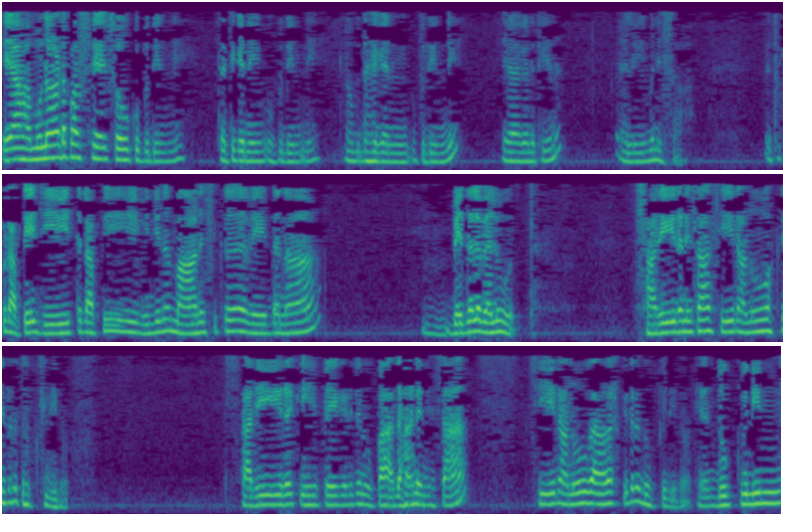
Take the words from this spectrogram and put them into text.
එයා හමුණාට පස්සේ ඇයි ශෝක උපදින්නේ? තැති ගැනීම උපදින්නේ? නොබදහ ගැන උපදින්නේ එයා ගැන තියෙන ඇලීම නිසා. එතකොට අපේ ජීවිතේට අපි විඳින මානසික වේදනා බෙදලා බැලුවොත් ශරීර නිසා 90ක් විතර දුක් විඳිනවා. ශරීර කිහිපයකට තියෙන උපාදාන නිසා 90 ගානක් විතර දුක් විඳිනවා. එහෙනම් දුක් විඳින්න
